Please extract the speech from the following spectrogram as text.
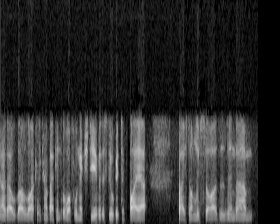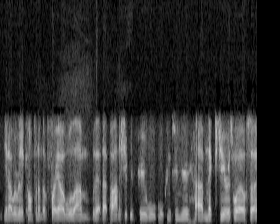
know they'll, they'll likely come back into the WAFL next year. But there's still a bit to play out based on list sizes, and um, you know we're really confident that Freo will, um, without that partnership with Peel, will, will continue um, next year as well. So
